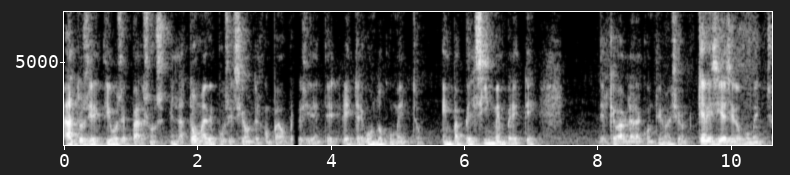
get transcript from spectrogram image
altos directivos de Parsons, en la toma de posesión del compañero presidente, le entregó un documento en papel sin membrete, del que va a hablar a continuación. ¿Qué decía ese documento?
